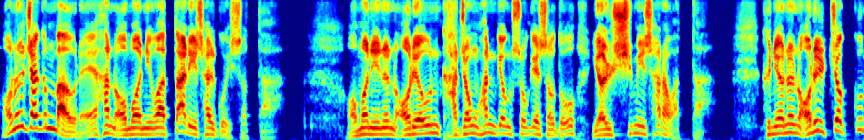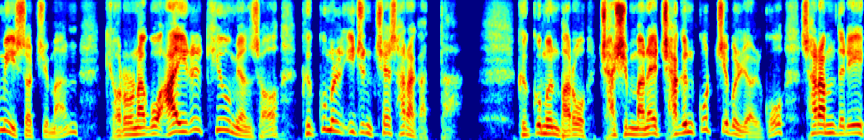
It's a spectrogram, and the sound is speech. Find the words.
어느 작은 마을에 한 어머니와 딸이 살고 있었다. 어머니는 어려운 가정 환경 속에서도 열심히 살아왔다. 그녀는 어릴 적 꿈이 있었지만 결혼하고 아이를 키우면서 그 꿈을 잊은 채 살아갔다. 그 꿈은 바로 자신만의 작은 꽃집을 열고 사람들이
